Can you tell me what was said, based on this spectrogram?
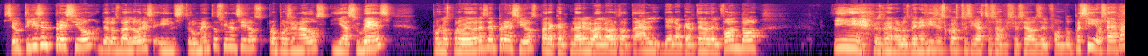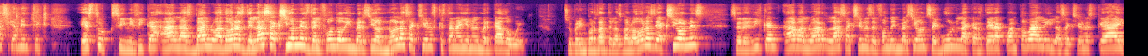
Se utiliza el precio de los valores e instrumentos financieros proporcionados y a su vez por los proveedores de precios para calcular el valor total de la cartera del fondo. Y pues bueno, los beneficios, costos y gastos asociados del fondo. Pues sí, o sea, básicamente esto significa a las valuadoras de las acciones del fondo de inversión, no las acciones que están ahí en el mercado, güey. Súper importante. Las valuadoras de acciones se dedican a evaluar las acciones del fondo de inversión según la cartera, cuánto vale y las acciones que hay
